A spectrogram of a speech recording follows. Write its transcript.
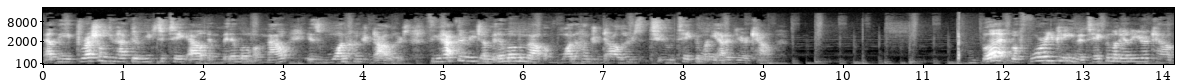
Now the threshold you have to reach to take out a minimum amount is $100. So you have to reach a minimum amount of $100 to take the money out of your account. But before you can even take the money out of your account,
